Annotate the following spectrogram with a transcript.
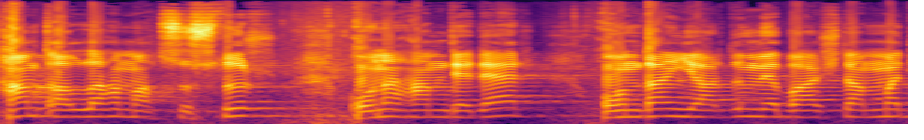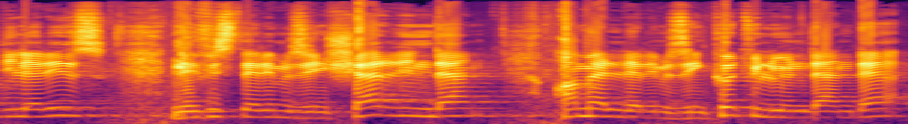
Hamd Allah'a mahsustur. Ona hamd eder. Ondan yardım ve bağışlanma dileriz. Nefislerimizin şerrinden, amellerimizin kötülüğünden de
